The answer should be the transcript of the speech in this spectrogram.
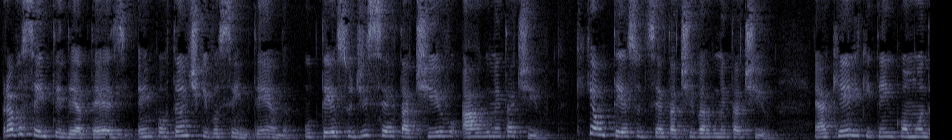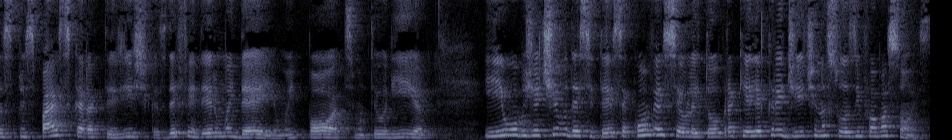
Para você entender a tese, é importante que você entenda o texto dissertativo argumentativo. O que é um texto dissertativo argumentativo? É aquele que tem como uma das principais características defender uma ideia, uma hipótese, uma teoria. E o objetivo desse texto é convencer o leitor para que ele acredite nas suas informações.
